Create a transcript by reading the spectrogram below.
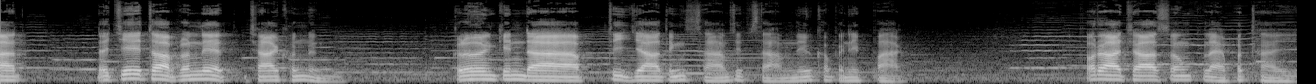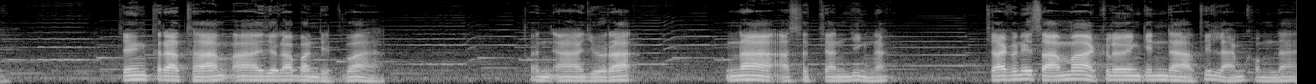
าต ได้ชี้ทอดพระเนตรชายคนหนึ่ง เกลืนกินดาบที่ยาวถึง 33 นิ้วเข้าไปในปาก พระราชาทรงแปลกพระทัยจึงตรัสถามอายุรบัณฑิตว่าท่านอายุระน่าอัศจรรย์ยิ่งนัก ชายคนนี้สามารถเกลืนกินดาบที่แหลมคมได้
